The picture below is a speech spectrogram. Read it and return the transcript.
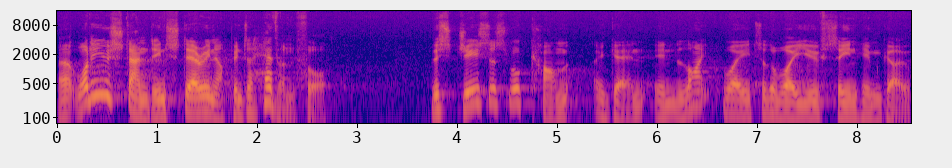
uh, What are you standing staring up into heaven for? This Jesus will come again in like way to the way you've seen him go.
